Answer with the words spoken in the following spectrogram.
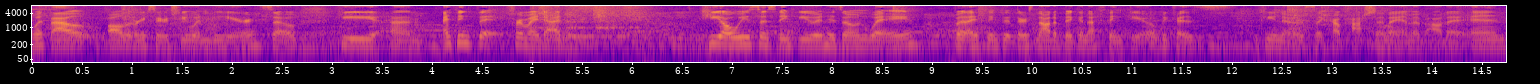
without all the research, he wouldn't be here. So he, um, I think that for my dad, he always says thank you in his own way. But I think that there's not a big enough thank you because he knows like how passionate I am about it and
